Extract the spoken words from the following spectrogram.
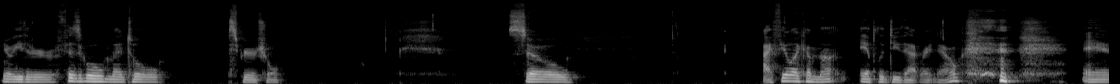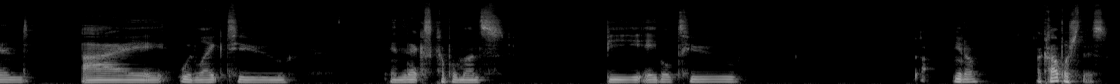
You know, either physical, mental, spiritual. So I feel like I'm not able to do that right now. and I would like to, in the next couple months, be able to, you know, accomplish this.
